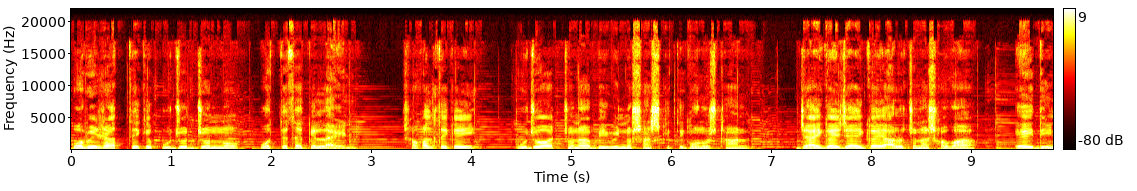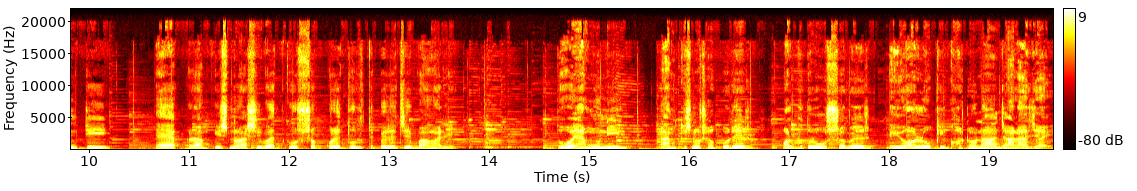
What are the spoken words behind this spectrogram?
গভীর রাত থেকে পুজোর জন্য পড়তে থাকে লাইন। সকাল থেকেই পুজো অর্চনা, বিভিন্ন সাংস্কৃতিক অনুষ্ঠান, জায়গায় জায়গায় আলোচনা সভা, এই দিনটি এক রামকৃষ্ণ আশীর্বাদকে উৎসব করে তুলতে পেরেছে বাঙালি। তো এমনই রামকৃষ্ণ ঠাকুরের কল্পতরু উৎসবের এই অলৌকিক ঘটনা জানা যায়।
